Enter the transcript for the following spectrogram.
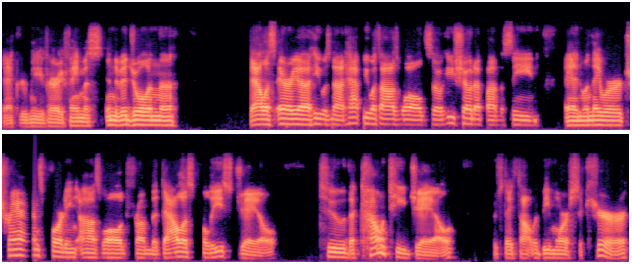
Jack Ruby, a very famous individual in the Dallas area. He was not happy with Oswald, so he showed up on the scene and when they were transporting Oswald from the Dallas police jail to the county jail, which they thought would be more secure,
